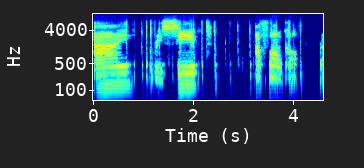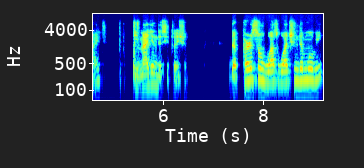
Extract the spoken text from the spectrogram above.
I received a phone call, right? Imagine the situation. The person was watching the movie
